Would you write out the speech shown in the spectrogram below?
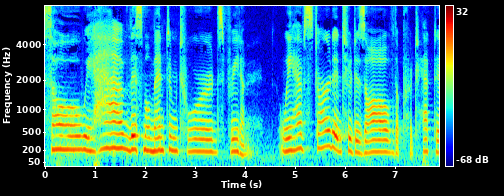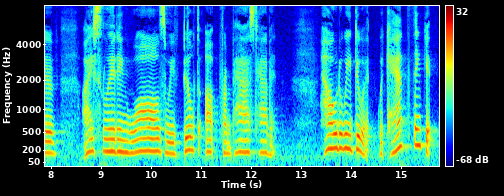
So we have this momentum towards freedom. We have started to dissolve the protective, isolating walls we've built up from past habit. How do we do it? We can't think it.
